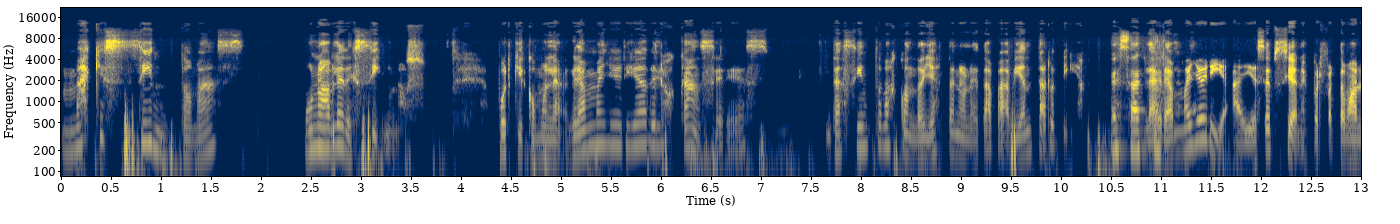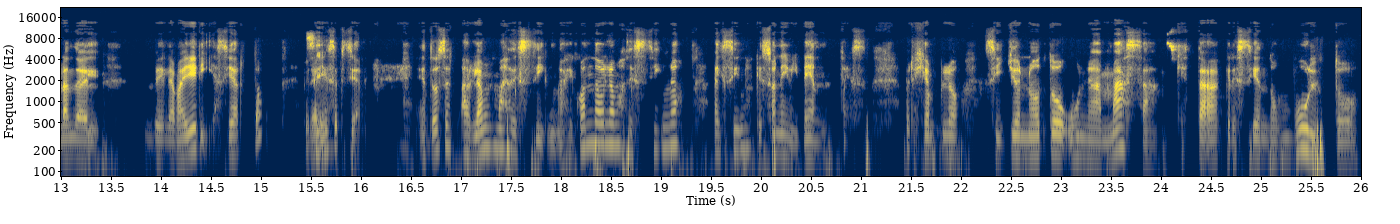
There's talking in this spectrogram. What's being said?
Más que síntomas, uno habla de signos, porque como la gran mayoría de los cánceres da síntomas cuando ya está en una etapa bien tardía. La Exacto, gran mayoría, hay excepciones, por favor, estamos hablando del- de la mayoría, ¿cierto? Pero hay sí, excepciones. Entonces, hablamos más de signos. Y cuando hablamos de signos, hay signos que son evidentes. Por ejemplo, si yo noto una masa que está creciendo, un bulto,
